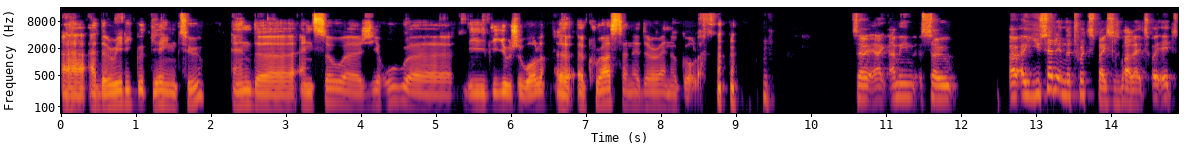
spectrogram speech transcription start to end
had a really good game too, and and so Giroud the the usual a cross, another, and a goal. so I, I mean, so uh, uh, you said it in the Twitter space as well. It's it's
